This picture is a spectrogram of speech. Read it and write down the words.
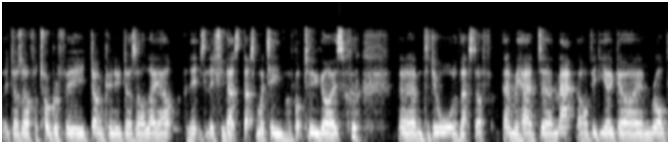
who does our photography, Duncan, who does our layout, and it's literally that's that's my team. I've got two guys. um, to do all of that stuff. And we had uh, Matt, our video guy, and Rob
